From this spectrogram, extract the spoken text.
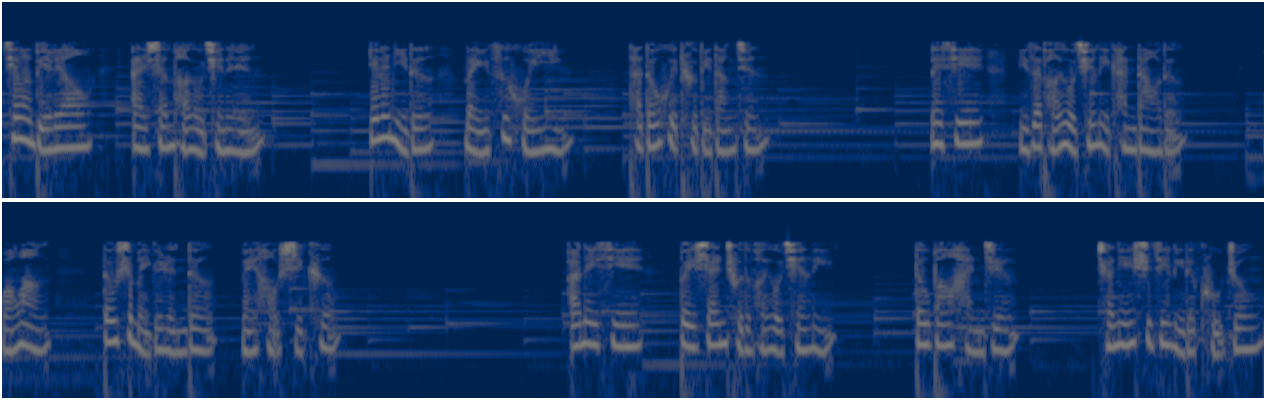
千万别撩爱删朋友圈的人，因为你的每一次回应，他都会特别当真。那些你在朋友圈里看到的，往往都是每个人的美好时刻，而那些被删除的朋友圈里，都包含着。成年世界里的苦衷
